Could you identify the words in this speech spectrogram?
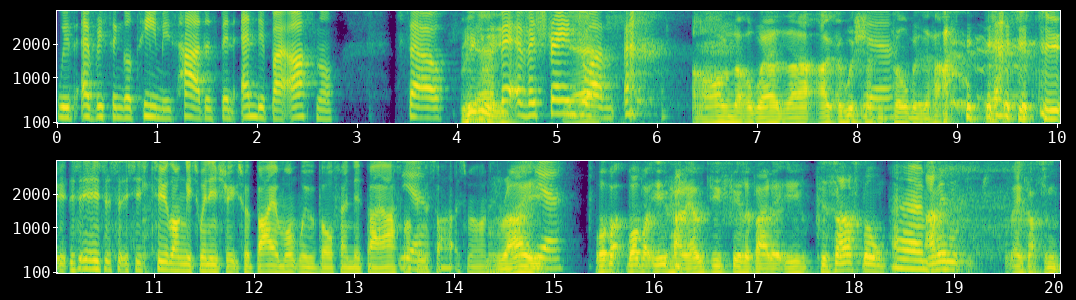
with every single team he's had has been ended by Arsenal. So Really? it's a bit of a strange Yes. one. Oh, I'm not aware of that. I, I wish I Yeah. could told me that. Yeah, this is two. This is this is his two longest winning streaks with Bayern. One we were both ended by Arsenal. I think I saw that this morning. right. yeah. What about what about you, Harry? How do you feel about it? Because Arsenal, Um, I mean, they've got some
